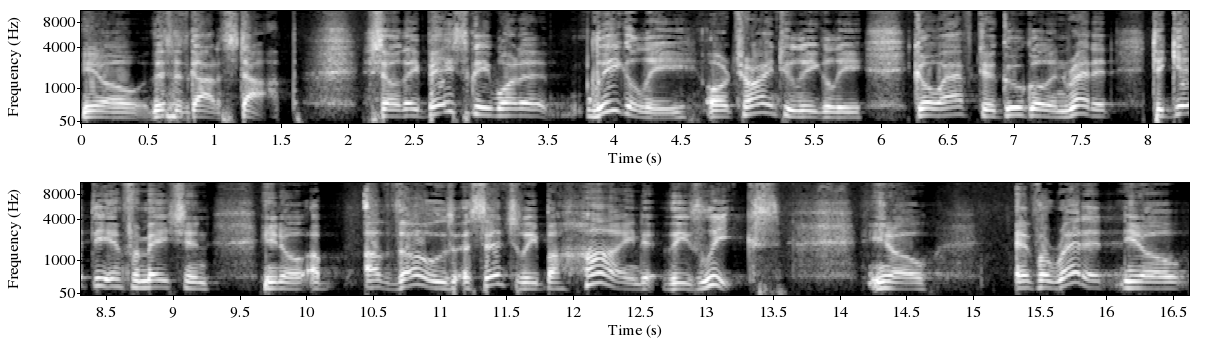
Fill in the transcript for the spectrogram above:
You know, this has got to stop. So they basically want to legally, or trying to legally, go after Google and Reddit to get the information, you know, of, of those essentially behind these leaks. You know, and for Reddit, you know,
